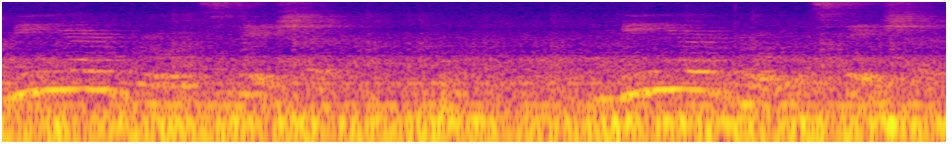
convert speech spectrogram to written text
Mia Road Station. Mia Road Station.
